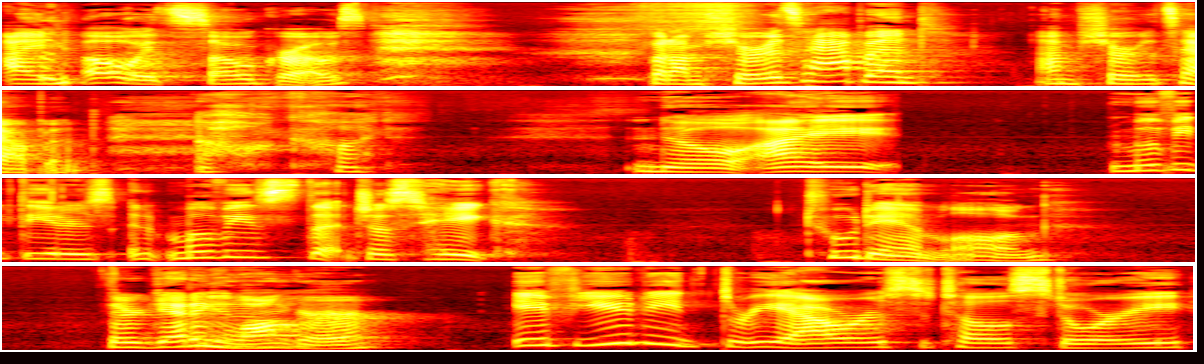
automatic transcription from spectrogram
I know it's so gross. But I'm sure it's happened. I'm sure it's happened. Oh god. No, I movie theaters and movies that just take too damn long. They're getting You know? longer. If you need 3 hours to tell a story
